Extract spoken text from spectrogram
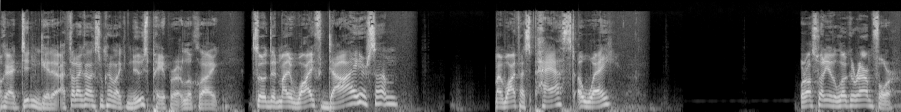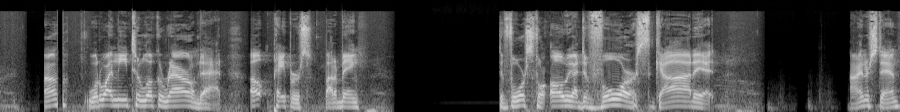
Okay, I didn't get it. I thought I got some kind of like newspaper it looked like. So did my wife die or something? My wife has passed away? What else do I need to look around for? Huh? What do I need to look around at? Oh, papers. Bada bing. Divorce for. Oh, we got divorce. Got it. I understand.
